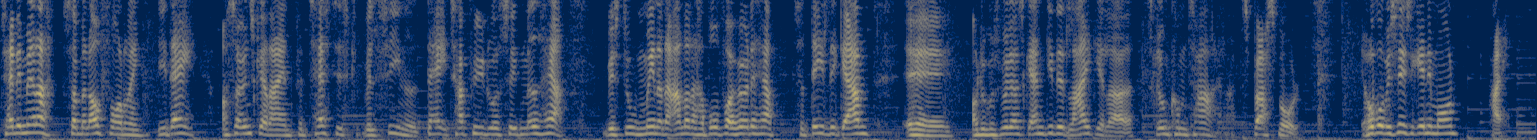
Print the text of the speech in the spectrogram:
Tag det med dig som en opfordring i dag. Og så ønsker jeg dig en fantastisk velsignet dag. Tak fordi du har set med her. Hvis du mener, der er andre, der har brug for at høre det her, så del det gerne. Øh, og du må selvfølgelig også gerne give det et like, eller skrive en kommentar, eller et spørgsmål. Jeg håber, vi ses igen i morgen. Hej.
